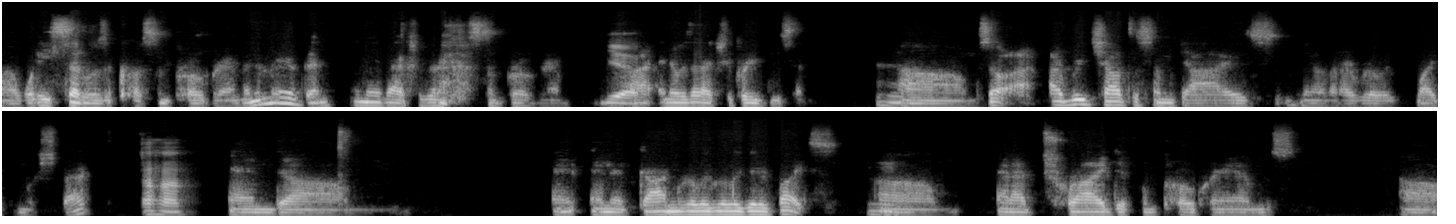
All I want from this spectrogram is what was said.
Uh, what he said was a custom program, and it may have been. It may have actually been a custom program, yeah. uh, and it was actually pretty decent. Mhm. Um, so I, I reached out to some guys, you know, that I really like and respect Uh huh. and um, and and have gotten really really good advice. Mhm. Um, and I've tried different programs. Uh,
